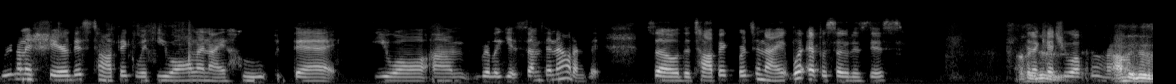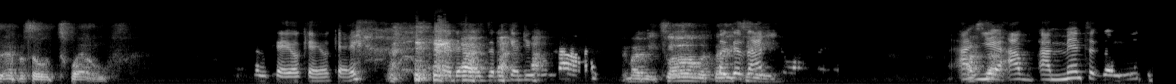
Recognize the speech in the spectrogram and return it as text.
we're going to share this topic with you all, and I hope that you all um, really get something out of it. So the topic for tonight, what episode is this? I Did I catch you off? I think this is episode twelve. Okay, okay, okay. and, uh, did I catch you? It might be twelve or thirteen. Because I, I, yeah, I, I meant to go.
